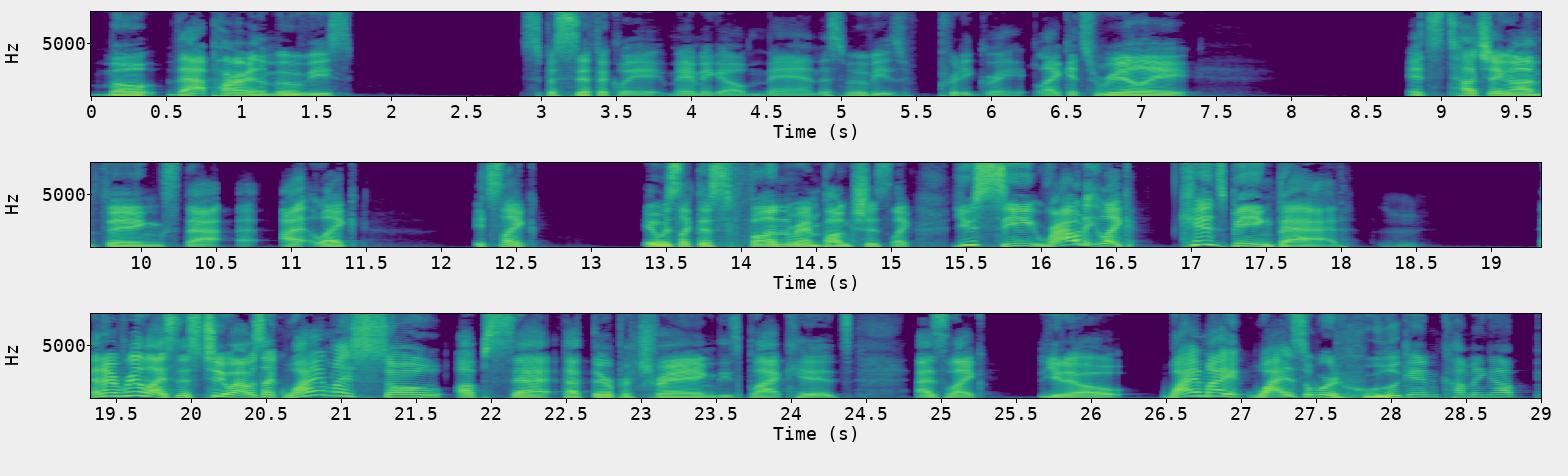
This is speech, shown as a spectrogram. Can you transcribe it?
mo that part of the movie specifically made me go, man, this movie is pretty great. Like it's really it's touching on things that I like it's like it was like this fun rambunctious like you see rowdy like kids being bad and I realized this too. I was like, why am I so upset that they're portraying these black kids as like, you know, why am I? Why is the word hooligan coming up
